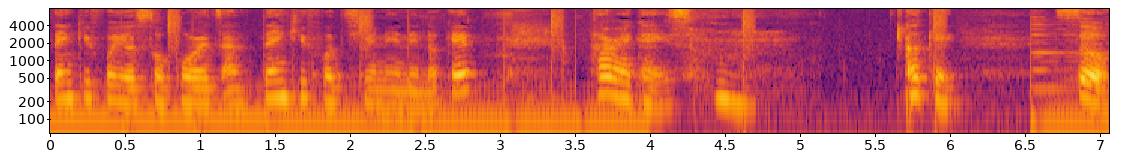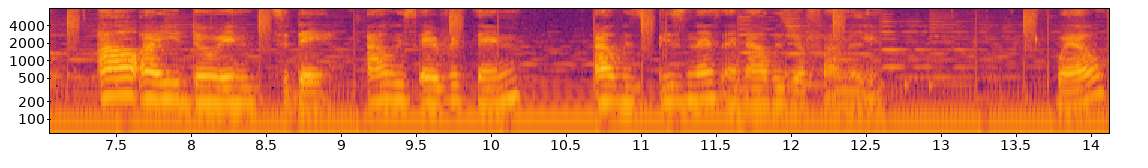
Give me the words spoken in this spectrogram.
Thank you for your support and thank you for tuning in, okay? All right, guys. Hmm. Okay, so how are you doing today? How is everything? How is business and how is your family? Well,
